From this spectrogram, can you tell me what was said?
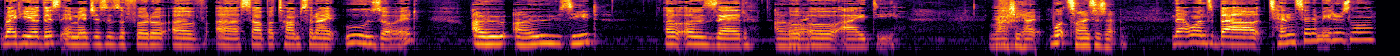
right here, this image, this is a photo of uh, Salpa thompsoni oozoid, O O Z? O O Z O O I D. Righty ho. What size is it? That one's about 10 centimeters long.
